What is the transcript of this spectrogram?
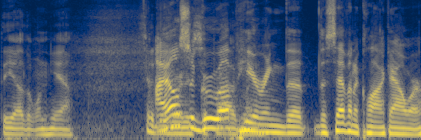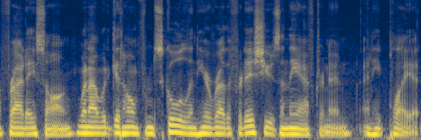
the other one. Yeah. I also really grew up me. hearing the the seven o'clock hour Friday song when I would get home from school and hear Rutherford Issues in the afternoon, and he'd play it.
